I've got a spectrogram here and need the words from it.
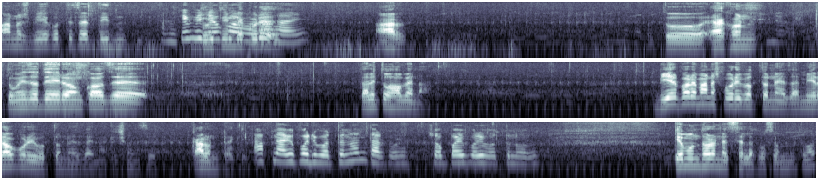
মানুষ বিয়ে করতে চায় তিন কি দুই তিনটে করে? আর তো এখন তুমি যদি এরকম কও যে তাহলে তো হবে না। বিয়ের পরে মানুষ পরিবর্তন হয়ে যায় মেয়েরাও পরিবর্তন হয়ে যায় নাকি শুনছি। কারণটা কি? আপনি আগে পরিবর্তন হন তারপরে সবাই পরিবর্তন হবে। কেমন ধরনের ছেলে পছন্দ তোমার?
